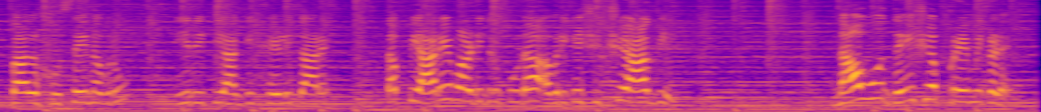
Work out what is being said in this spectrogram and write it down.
ಇಕ್ಬಾಲ್ ಹುಸೇನ್ ಅವರು ಈ ರೀತಿಯಾಗಿ ಹೇಳಿದ್ದಾರೆ. ತಪ್ಪು ಯಾರೇ ಮಾಡಿದ್ರು ಕೂಡ ಅವರಿಗೆ ಶಿಕ್ಷೆ ಆಗ್ಲಿ. ನಾವು ದೇಶ ಪ್ರೇಮಿಗಳೇ.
